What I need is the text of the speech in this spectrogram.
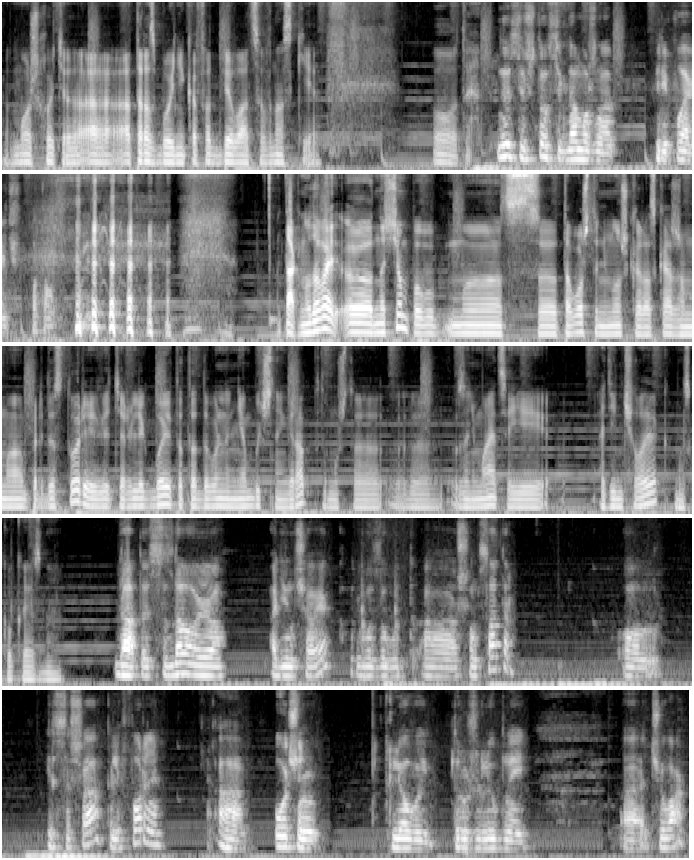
Можешь хоть а, от разбойников отбиваться в носке. Вот. Ну, если что, всегда можно переплавить потом. Так, ну давай э, начнем по, с того, что немножко расскажем предыстории, ведь Relic Blade это довольно необычная игра, потому что э, занимается ей один человек, насколько я знаю. Да, то есть создал ее один человек, его зовут э, Шон Саттер, он из США, Калифорния, а, очень клевый, дружелюбный э, чувак,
